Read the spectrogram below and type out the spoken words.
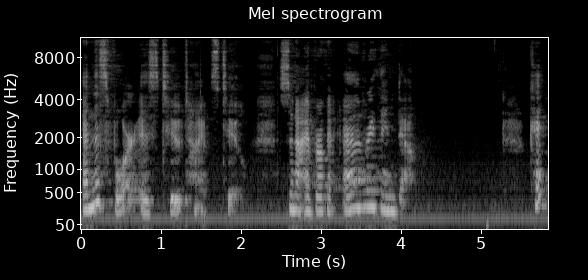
And this 4 is 2 times 2. So now I've broken everything down. Okay,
